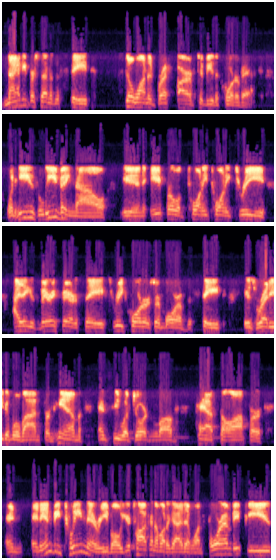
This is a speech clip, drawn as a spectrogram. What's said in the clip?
90 percent of the state still wanted Brett Favre to be the quarterback. When he's leaving now in April of 2023, I think it's very fair to say three quarters or more of the state is ready to move on from him and see what Jordan Love has to offer. And and in between there, Ebo, you're talking about a guy that won four MVPs.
